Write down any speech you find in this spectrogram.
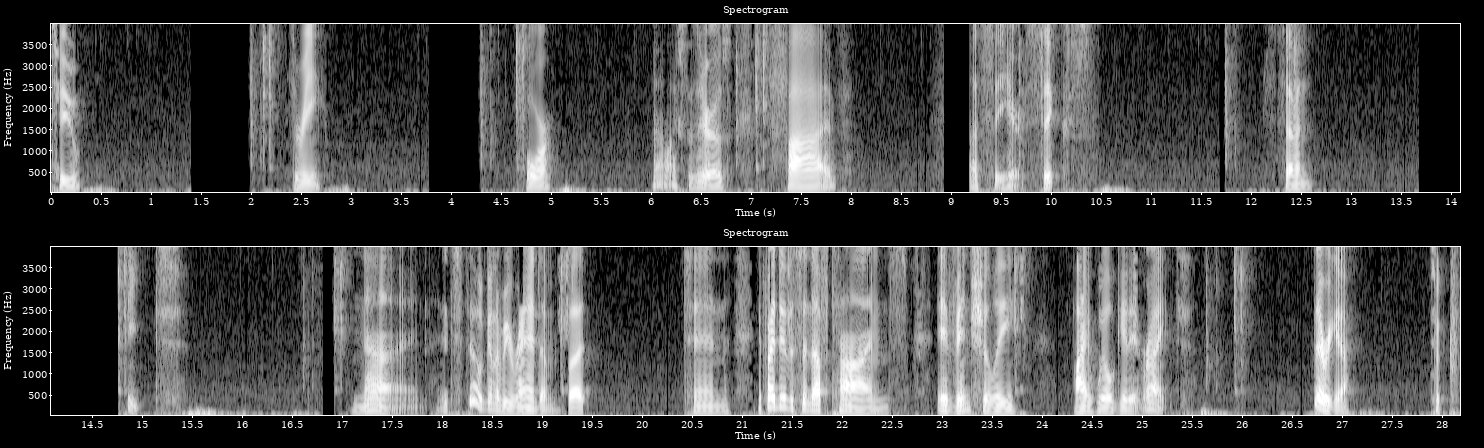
2, 3, 4, likes the zeros, 5, let's see here, 6, 7, 8, 9. It's still going to be random, but 10. If I do this enough times, eventually I will get it right. There we go. Took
